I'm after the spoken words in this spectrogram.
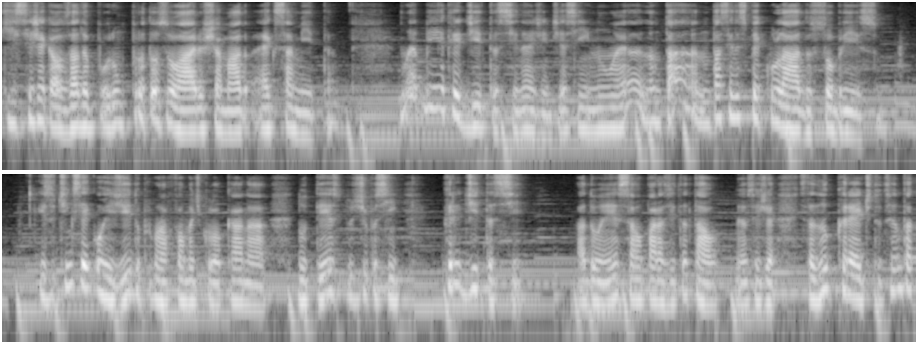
que seja causada por um protozoário chamado hexamita. Não é bem acredita-se, né, gente? Assim, não é, não tá, não tá sendo especulado sobre isso. Isso tinha que ser corrigido por uma forma de colocar na, no texto do tipo assim, acredita-se a doença ao parasita tal, né? Ou seja, você está dando crédito, você não está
